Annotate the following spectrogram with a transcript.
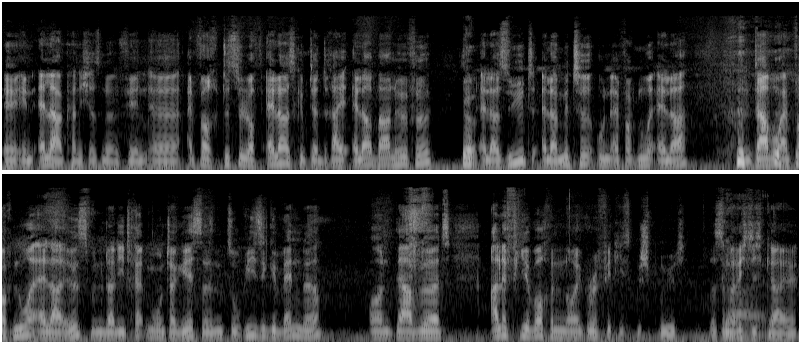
äh, in Ella, kann ich das nur empfehlen. Äh, einfach Düsseldorf-Ella, es gibt ja drei Ella-Bahnhöfe. Ja. Ella Süd, Ella Mitte und einfach nur Ella. Und da, wo einfach nur Ella ist, wenn du da die Treppen runtergehst, da sind so riesige Wände. Und da wird alle vier Wochen neue Graffitis gesprüht. Das ist immer Geil. richtig geil.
